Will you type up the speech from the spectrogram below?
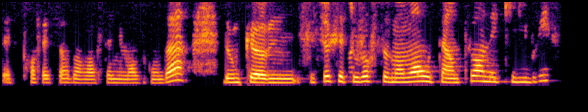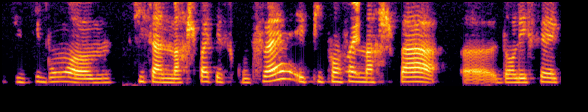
être professeur dans l'enseignement secondaire. Donc, euh, c'est sûr que c'est toujours ce moment où tu es un peu en équilibriste. Tu te dis, bon, si ça ne marche pas, qu'est-ce qu'on fait? Et puis, quand ça ne marche pas, dans les faits,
